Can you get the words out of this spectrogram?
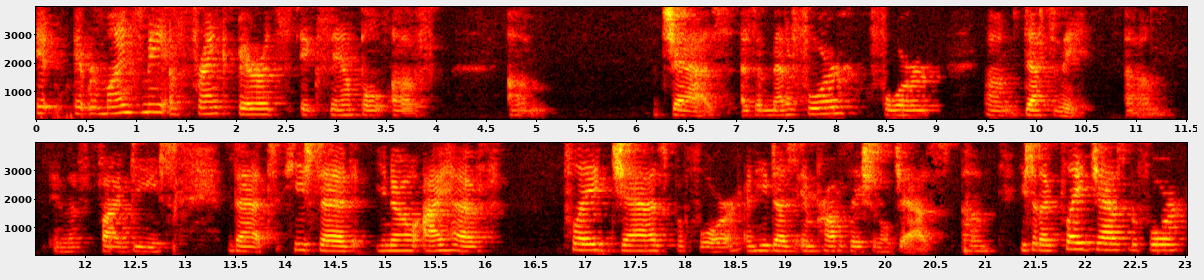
It, it reminds me of Frank Barrett's example of um, jazz as a metaphor for um, destiny um, in the five Ds. That he said, you know, I have played jazz before, and he does improvisational jazz. Um, he said, I've played jazz before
